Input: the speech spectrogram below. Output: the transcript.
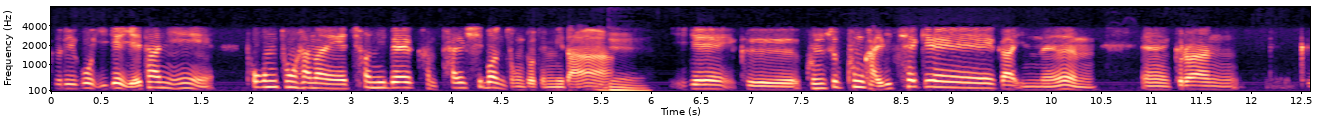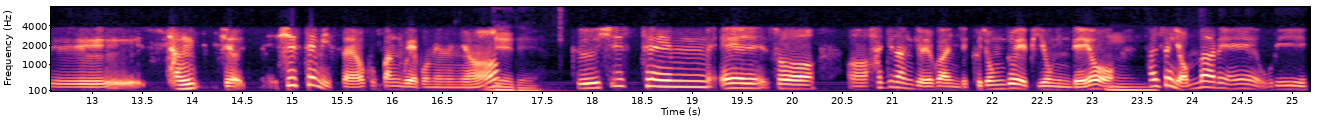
그리고 이게 예산이 포금통 하나에 1280원 정도 됩니다. 네. 이게 그 군수품 관리 체계가 있는 에, 그러한 그장 저 시스템이 있어요. 국방부에 보면은요. 네, 네. 그 시스템에서 어, 확인한 결과 이제 그 정도의 비용인데요. 음. 사실상 연말에 우리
